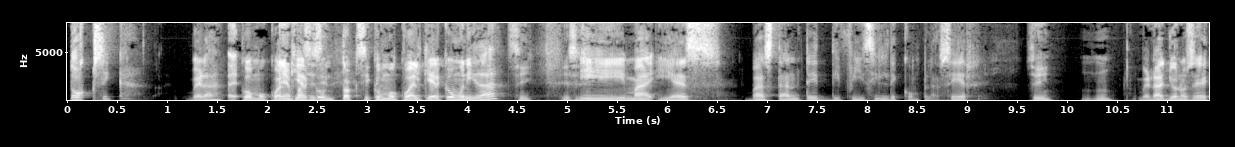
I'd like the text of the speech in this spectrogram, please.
tóxica, ¿verdad? Eh, como cualquier en como cualquier comunidad Sí, sí, sí. Sí. y, ma, y es bastante difícil de complacer. Sí. ¿Verdad? Yo no sé,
